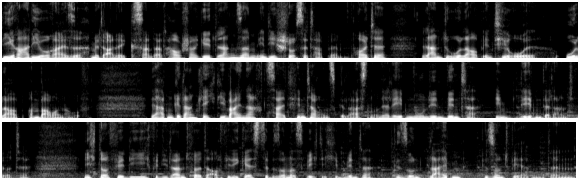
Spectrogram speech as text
Die Radioreise mit Alexander Tauscher geht langsam in die Schlussetappe. Heute Landurlaub in Tirol, Urlaub am Bauernhof. Wir haben gedanklich die Weihnachtszeit hinter uns gelassen und erleben nun den Winter im Leben der Landwirte. Nicht nur für die, für die Landwirte, auch für die Gäste besonders wichtig im Winter. Gesund bleiben, gesund werden. Denn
